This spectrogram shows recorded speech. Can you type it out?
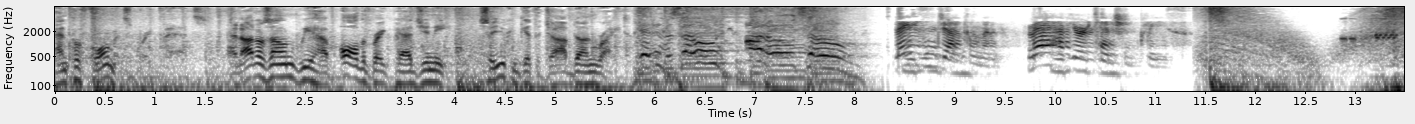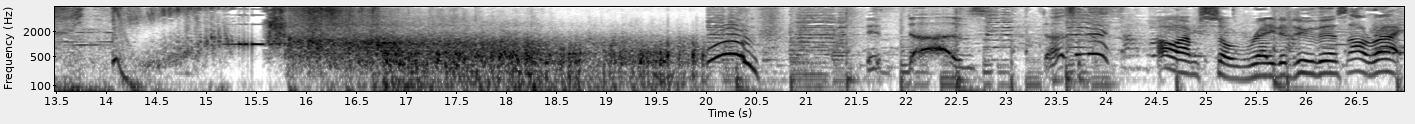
and performance brake pads. At AutoZone, we have all the brake pads you need, so you can get the job done right. Get in the zone, AutoZone. Ladies and gentlemen, may I have your attention, please? Woo! It does, doesn't it? Oh, I'm so ready to do this. All right.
